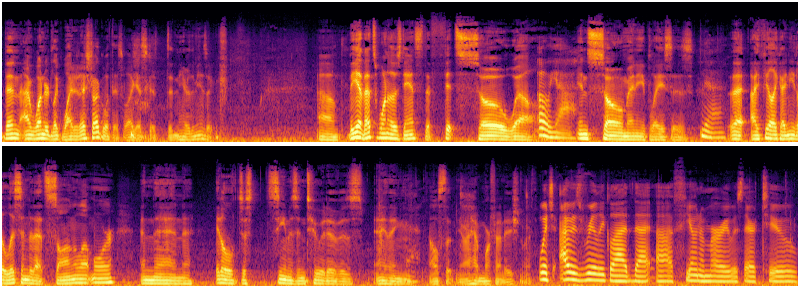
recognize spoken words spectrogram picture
then I wondered like, why did I struggle with this? Well, I guess because didn't hear the music. um, but yeah, that's one of those dances that fits so well. Oh yeah. in so many places Yeah. that I feel like I need to listen to that song a lot more, and then it'll just seem as intuitive as anything else that you know I have more foundation with. Which I was really glad that uh, Fiona Murray was there too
